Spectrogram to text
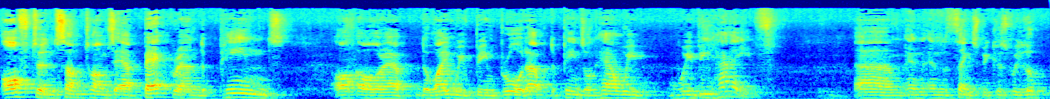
often, sometimes our background depends, or, our, the way we've been brought up depends on how we, we behave um, and, and the things, because we look,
